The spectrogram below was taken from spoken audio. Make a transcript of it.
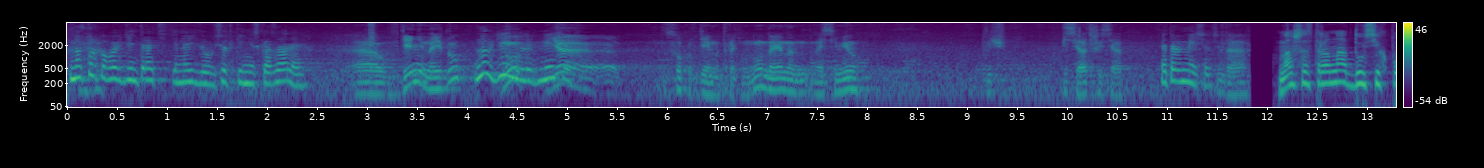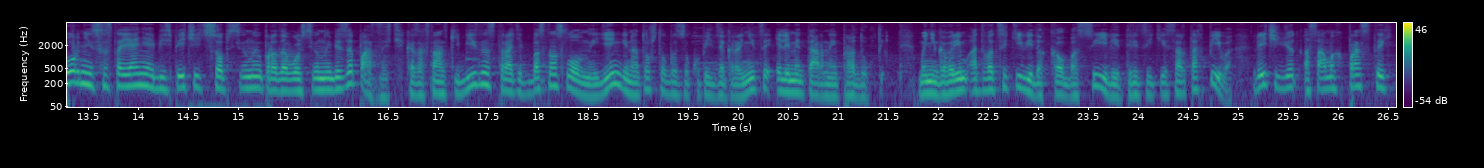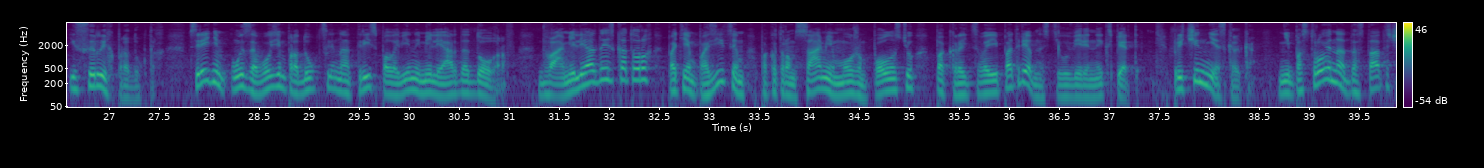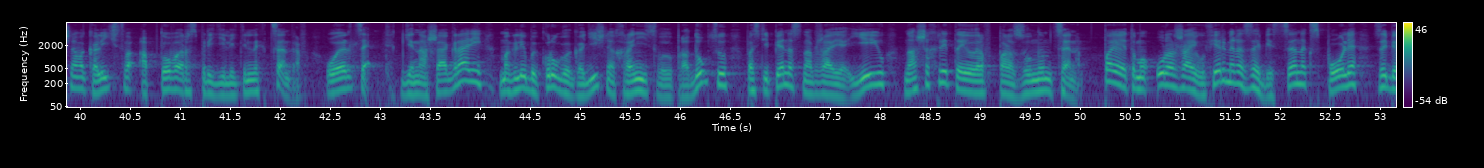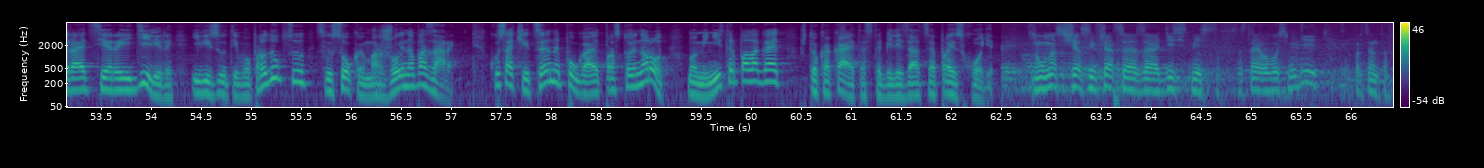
Ну, сколько вы в день тратите на еду, все-таки не сказали? А, в день на еду? Ну, в день ну, или в месяц? Я... Э, сколько в день мы тратим? Ну, наверное, на семью тысяч 50-60. Это в месяц? Да. Наша страна до сих пор не в состоянии обеспечить собственную продовольственную безопасность. Казахстанский бизнес тратит баснословные деньги на то, чтобы закупить за границей элементарные продукты. Мы не говорим о 20 видах колбасы или 30 сортах пива. Речь идет о самых простых и сырых продуктах. В среднем мы завозим продукции на 3,5 миллиарда долларов. 2 миллиарда из которых по тем позициям, по которым сами можем полностью покрыть свои потребности, уверены эксперты. Причин несколько не построено достаточного количества оптово-распределительных центров, ОРЦ, где наши аграрии могли бы круглогодично хранить свою продукцию, постепенно снабжая ею наших ритейлеров по разумным ценам. Поэтому урожай у фермера за бесценок с поля забирают серые дилеры и везут его продукцию с высокой маржой на базары. Кусачие цены пугают простой народ, но министр полагает, что какая-то стабилизация происходит. Ну, у нас сейчас инфляция за 10 месяцев составила 8,9%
